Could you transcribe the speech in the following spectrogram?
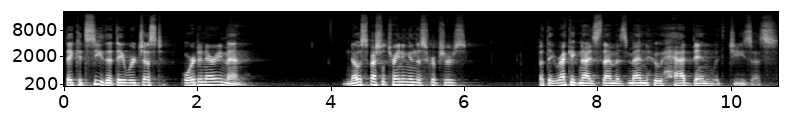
They could see that they were just ordinary men. No special training in the scriptures, but they recognized them as men who had been with Jesus.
